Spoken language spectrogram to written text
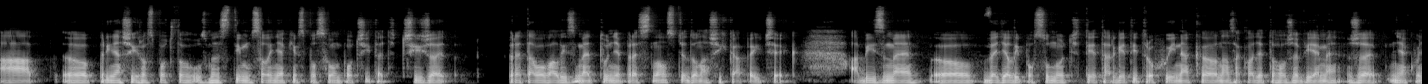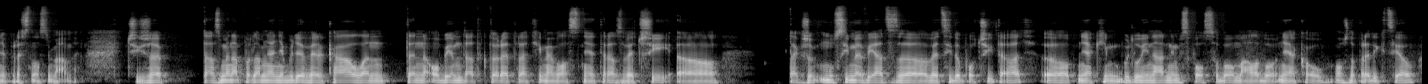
a e, pri našich rozpočtoch už sme s tým museli nejakým spôsobom počítať. Čiže pretavovali sme tú nepresnosť do našich KPIčiek, aby sme vedeli posunúť tie targety trochu inak na základe toho, že vieme, že nejakú nepresnosť máme. Čiže tá zmena podľa mňa nebude veľká, len ten objem dát, ktoré tratíme vlastne je teraz väčší. E, takže musíme viac e, veci dopočítavať e, nejakým buď lineárnym spôsobom alebo nejakou možno predikciou.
